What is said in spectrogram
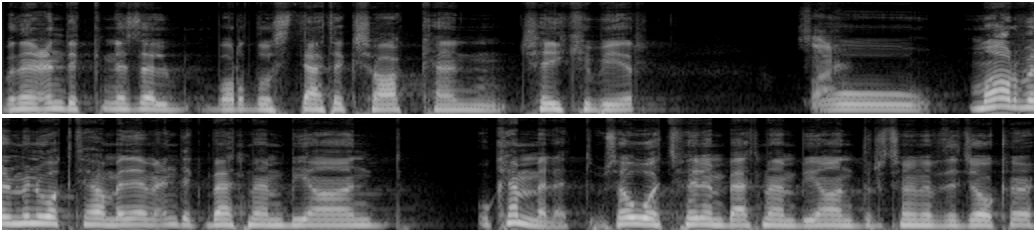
بعدين عندك نزل برضو Static Shock كان شيء كبير. صح. ومارفل من وقتها ما دام عندك Batman Beyond وكملت وسوت فيلم Batman Beyond Return of the Joker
